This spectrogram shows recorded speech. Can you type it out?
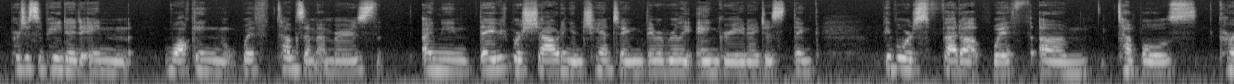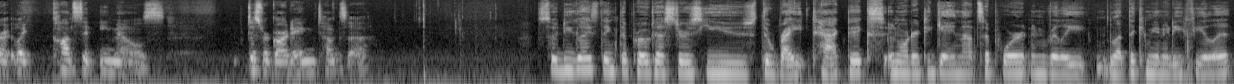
participated in walking with Tugsa members. I mean, they were shouting and chanting. They were really angry, and I just think people were just fed up with um, Temple's current, like, constant emails disregarding Tugsa. So, do you guys think the protesters used the right tactics in order to gain that support and really let the community feel it?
